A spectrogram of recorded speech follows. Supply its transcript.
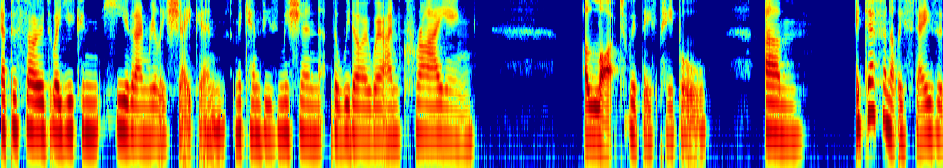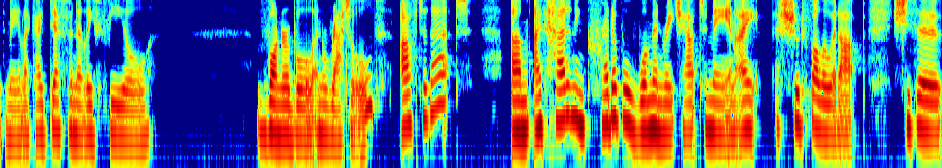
episodes where you can hear that I'm really shaken. Mackenzie's Mission, The Widow, where I'm crying a lot with these people. Um, it definitely stays with me. Like, I definitely feel vulnerable and rattled after that. Um, I've had an incredible woman reach out to me, and I should follow it up. She's a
